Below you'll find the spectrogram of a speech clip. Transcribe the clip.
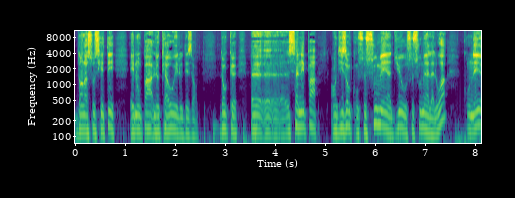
dans la société et non pas le chaos et le désordre. Donc euh, euh, ça n'est pas en disant qu'on se soumet à Dieu ou se soumet à la loi qu'on est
